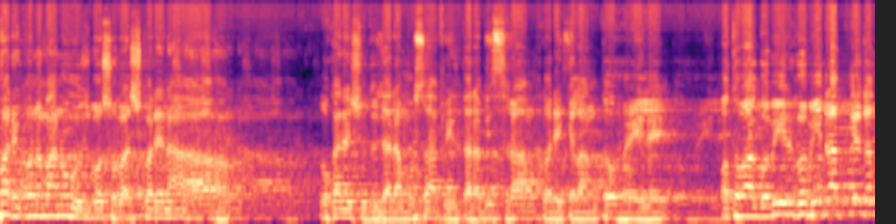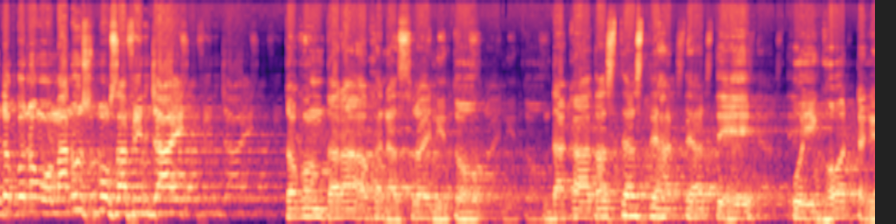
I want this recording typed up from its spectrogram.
ঘরে কোনো মানুষ বসবাস করে না। ওখানে শুধু যারা মুসাফির, তারা বিশ্রাম করে ক্লান্ত হইলে। অথবা গভীর গভীর রাত্রে যত কোনো মানুষ মুসাফির যায়, তখন তারা ওখানে আশ্রয় নিত। ডাকাত আস্তে আস্তে হাঁটতে হাঁটতে ওই ঘরটাকে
